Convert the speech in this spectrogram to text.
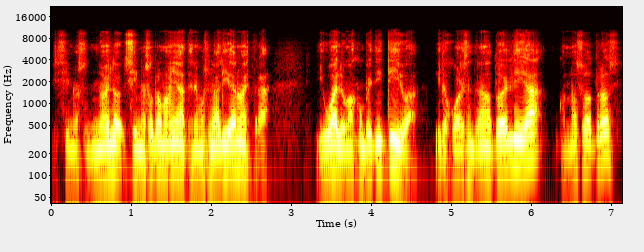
si, nosotros mañana tenemos una liga nuestra igual o más competitiva y los jugadores entrenando todo el día con nosotros,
